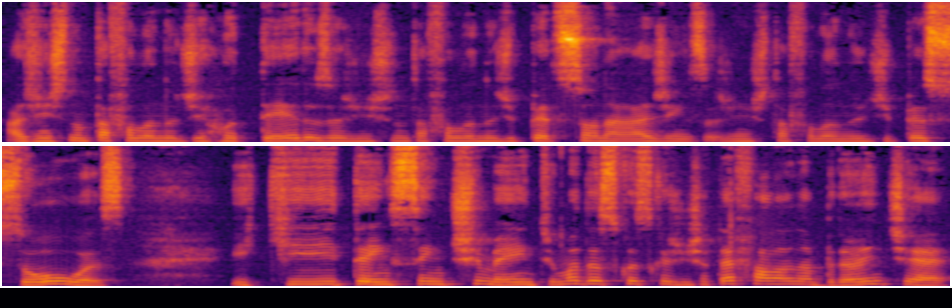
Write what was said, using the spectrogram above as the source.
A gente não está falando de roteiros, a gente não está falando de personagens, a gente está falando de pessoas e que tem sentimento. E uma das coisas que a gente até fala na Brant é,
